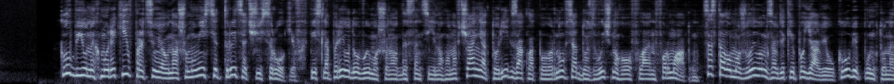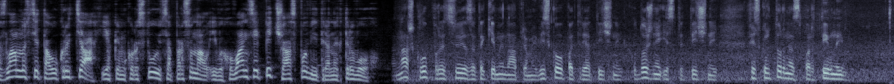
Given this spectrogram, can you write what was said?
Клуб юних моряків працює у нашому місті 36 років. Після періоду вимушеного дистанційного навчання торік заклад повернувся до звичного офлайн формату. Це стало можливим завдяки появі у клубі пункту незламності та укриття, яким користуються персонал і вихованці під час повітряних тривог. Наш клуб працює за такими напрямами: військово-патріотичний, художньо-естетичний, фізкультурно-спортивний,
